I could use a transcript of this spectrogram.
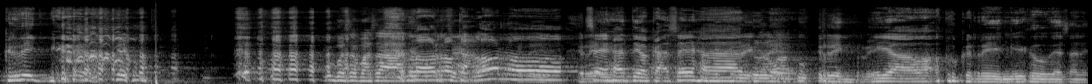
kering Itu bahasa-bahasa loro gak loro Kering. sehat ya gak sehat kering. Aku kering. iya aku kering itu biasanya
